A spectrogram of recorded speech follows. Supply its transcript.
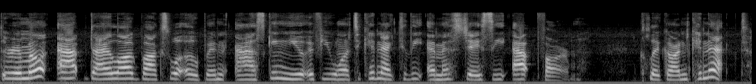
The Remote App dialog box will open asking you if you want to connect to the MSJC App Farm. Click on Connect.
